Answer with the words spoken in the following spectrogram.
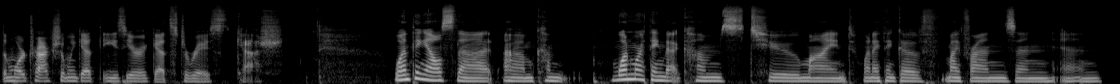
the more traction we get, the easier it gets to raise cash. One thing else that um, come, one more thing that comes to mind when I think of my friends and and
